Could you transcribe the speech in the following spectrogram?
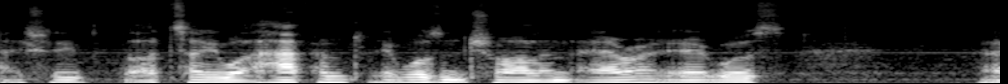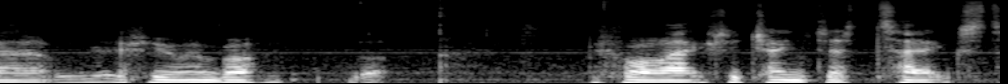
Actually I'll tell you what happened. It wasn't trial and error. It was uh, if you remember before I actually changed the text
